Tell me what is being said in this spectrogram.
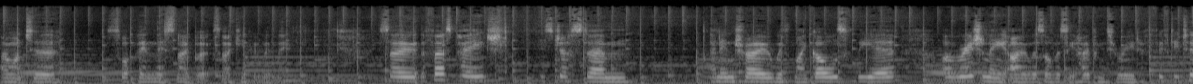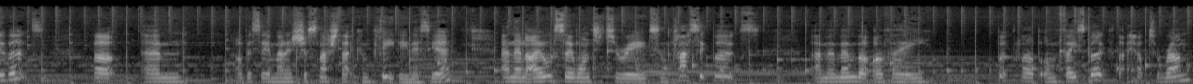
I want to swap in this notebook so I keep it with me. So the first page is just um, an intro with my goals for the year. Originally I was obviously hoping to read 52 books, but um, obviously I managed to smash that completely this year. And then I also wanted to read some classic books. I'm a member of a book club on Facebook that I help to run,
